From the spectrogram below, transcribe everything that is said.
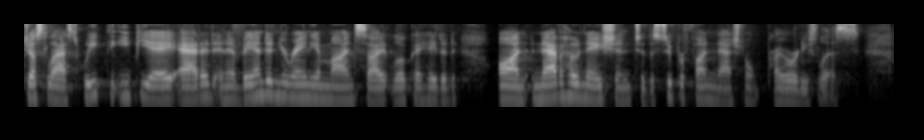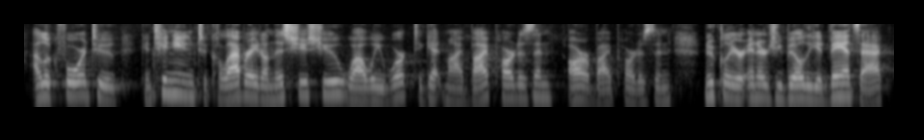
Just last week, the EPA added an abandoned uranium mine site located on Navajo Nation to the Superfund National Priorities List. I look forward to continuing to collaborate on this issue while we work to get my bipartisan, our bipartisan, Nuclear Energy Bill, the ADVANCE Act,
